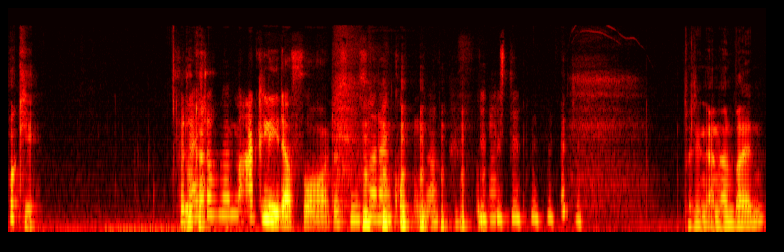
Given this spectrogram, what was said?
Okay. Vielleicht kann- auch mit dem Ugly davor. Das müssen wir dann gucken, ne? Bei den anderen beiden?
